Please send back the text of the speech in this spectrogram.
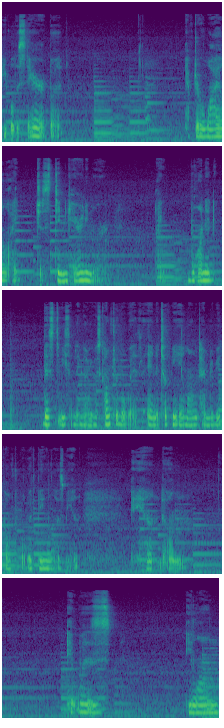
people to stare but after a while I just didn't care anymore. I wanted this to be something I was comfortable with and it took me a long time to be comfortable with being a lesbian and um, it was a long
